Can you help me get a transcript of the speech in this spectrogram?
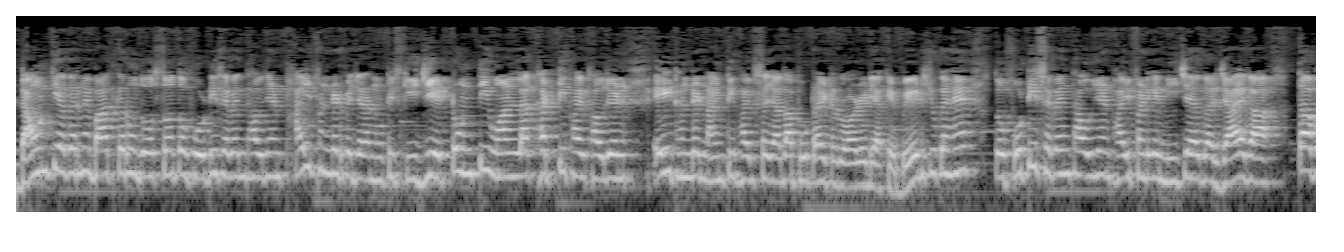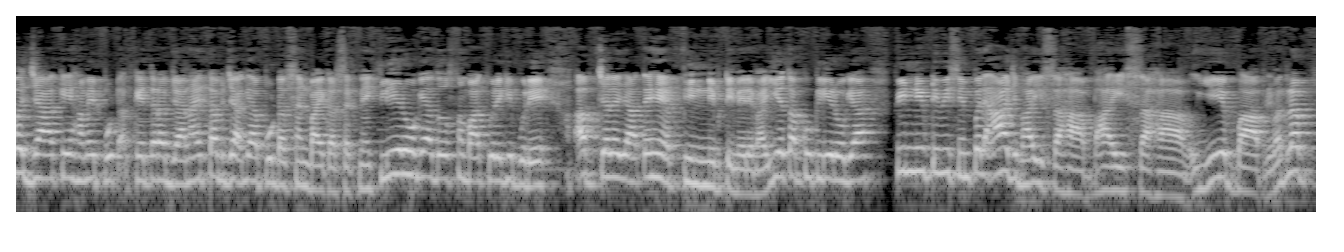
डाउन की अगर मैं बात करूँ दोस्तों तो forty seven thousand five hundred पे जरा नोटिस कीजिए twenty one lakh thirty five thousand eight hundred ninety five से ज़्यादा पुट राइटर ऑलरेडी आके बैठ चुके हैं। तो forty seven thousand five hundred के नीचे अगर जाएगा, तब जाके हमें पुट के तरफ़ जाना है, तब जाके आप पुट ऑप्शन बाय कर सकते हैं। क्लियर हो गया दोस्तों बात पूरे की पूरे। अब चले जाते हैं फिन निफ्टी मेरे भाई, ये तो आपको क्लियर हो गया। फिन निफ्टी भी सिंपल आज भाई साहब भाई साहब, ये बाप रे मतलब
